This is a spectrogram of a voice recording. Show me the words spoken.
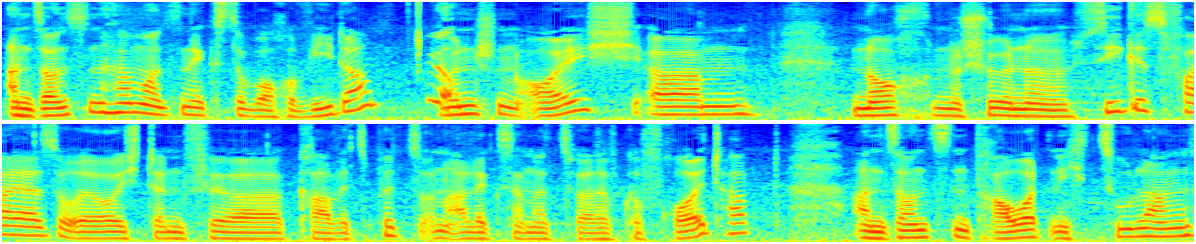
Ansonsten hören wir uns nächste Woche wieder. Ja. Wünschen euch ähm, noch eine schöne Siegesfeier, so ihr euch dann für Krawitz Pütz und Alexander Zverev gefreut habt. Ansonsten trauert nicht zu lang.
